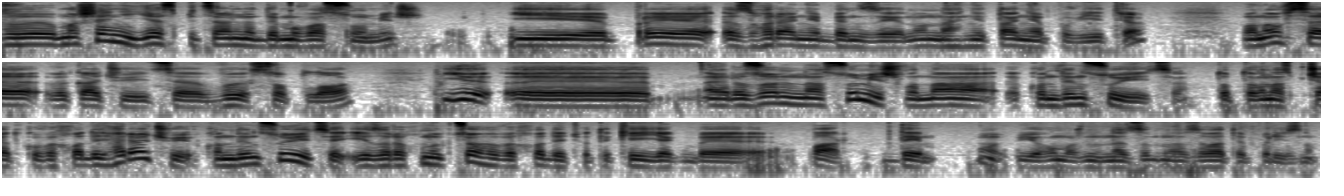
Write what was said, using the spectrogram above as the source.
В машині є спеціальна димова суміш, і при згорянні бензину, нагнітання повітря, воно все викачується в сопло. І е, аерозольна суміш вона конденсується. Тобто вона спочатку виходить гарячою, конденсується, і за рахунок цього виходить отакий якби пар, дим. Ну, його можна наз- називати по-різному.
